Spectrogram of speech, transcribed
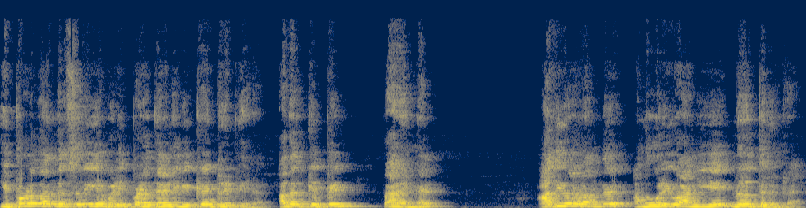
இப்பொழுது அந்த சிறிய வெளிப்படத்தை நீங்க கேட்டிருப்பீர்கள் அதற்கு பின் பாருங்கள் அதிபர் வந்து அந்த ஒளிவாங்கியை நிறுத்துகின்றார்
